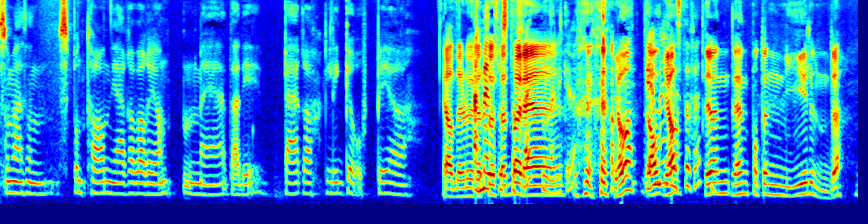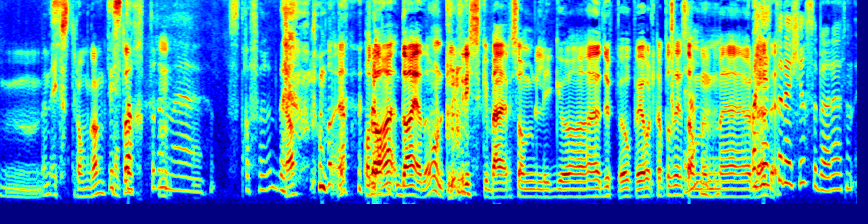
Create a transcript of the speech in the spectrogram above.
som er sånn spontangjæra varianten med der de bæra ligger oppi og Ja, der du Er rett og slett bare stafetten, er det ikke det? Ja. De er med ja, i det er, en, det er en, på en måte en ny runde. mm, En ekstraomgang. De på en måte. starter en mm. strafferunde, Ja. på en måte. ja. Og da, da er det ordentlig friske bær som ligger og dupper oppi, holdt jeg på å si, sammen med Hva heter det kirsebær? Det er en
